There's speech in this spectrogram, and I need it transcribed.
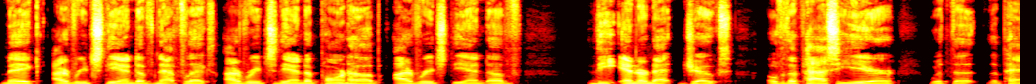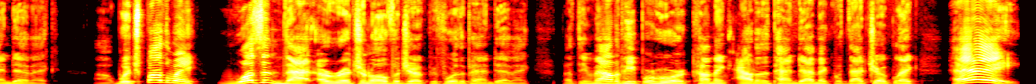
make, I've reached the end of Netflix, I've reached the end of Pornhub, I've reached the end of the internet jokes over the past year with the, the pandemic. Uh, which, by the way, wasn't that original of a joke before the pandemic. But the amount of people who are coming out of the pandemic with that joke, like, hey,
